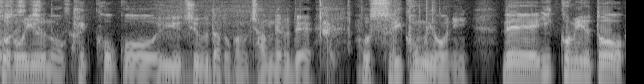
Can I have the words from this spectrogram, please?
こうそういうのを結構こう、YouTube だとかのチャンネルで、こう、すり込むように、で、一個見ると、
